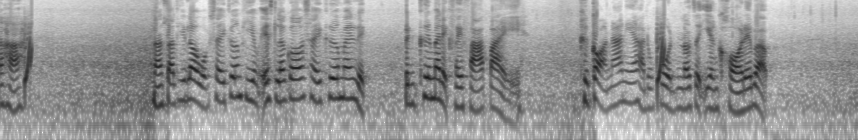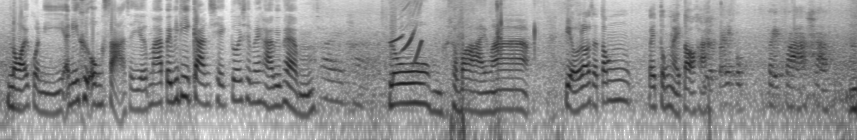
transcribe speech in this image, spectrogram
นะคะ หลังจากที่เราแบบใช้เครื่อง PMS แล้วก็ใช้เครื่องแม่เหล็ก เป็นคลื่นแม่เหล็กไฟฟ้าไป คือก่อนหน้านี้ค่ะทุกคนเราจะเอียงคอได้แบบน้อยกว่านี้ อันนี้คือองศาจะเยอะมาก เป็นวิธีการเช็คด้วยใช่ไหมคะพี่แพมใช่ค่ะ โล่งสบายมาก เดี๋ยวเราจะต้องไปตรงไหนต่อคะเดี๋ยวไปอบไฟฟ้าค่ะอื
